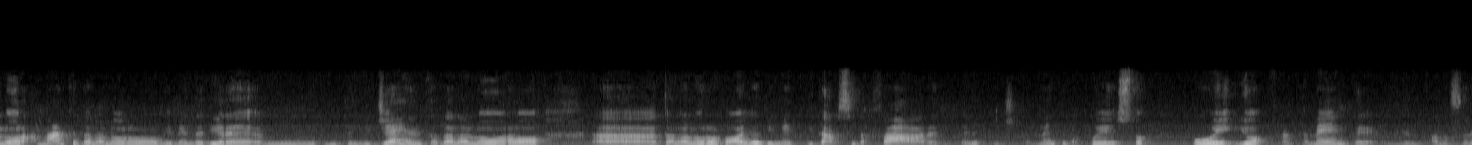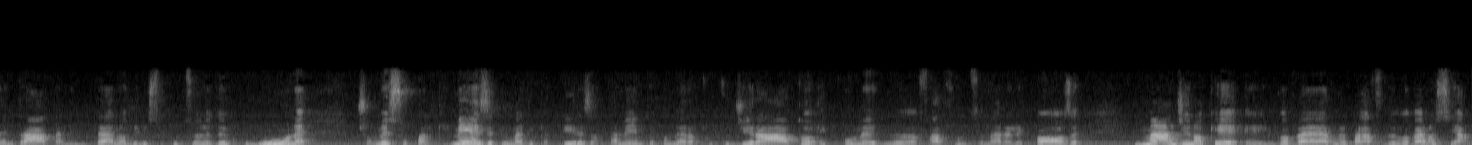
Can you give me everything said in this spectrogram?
loro, ma anche dalla loro, mi viene da dire, mh, intelligenza, dalla loro, uh, dalla loro voglia di, di darsi da fare, dipende principalmente da questo poi io, francamente, quando sono entrata all'interno dell'istituzione del comune, ci ho messo qualche mese prima di capire esattamente come era tutto girato e come uh, far funzionare le cose. Immagino che eh, il governo, il palazzo del governo sia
